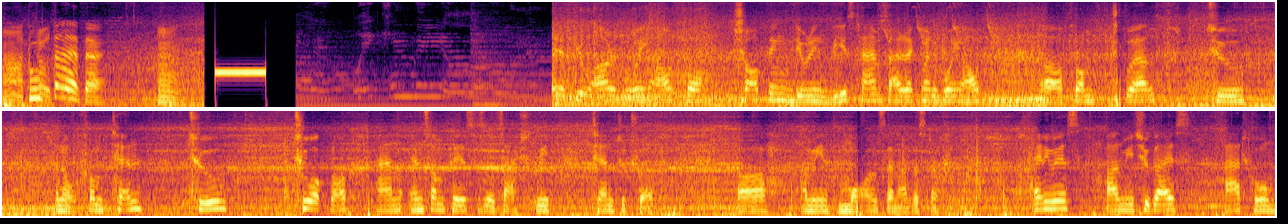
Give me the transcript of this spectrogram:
हाँ अच्छा टूटता होता है रहता है हाँ if you are going out for shopping during these times i recommend going out uh, from 12 to no from 10 to 2 o'clock and in some places it's actually 10 to 12 uh, i mean malls and other stuff anyways i'll meet you guys at home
